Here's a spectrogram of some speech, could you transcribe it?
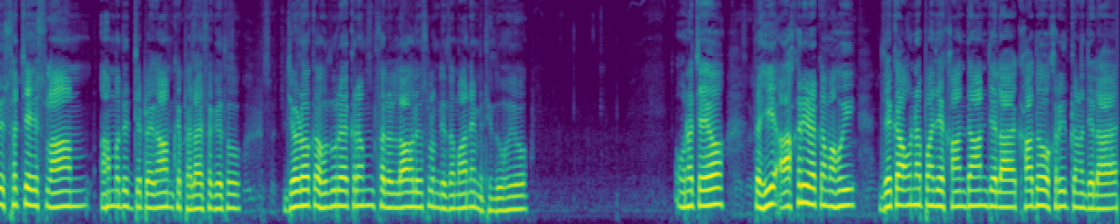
बि सचे इस्लाम अहमद जे पैगाम खे फैलाए सघे थो जहिड़ो का हज़ूर अकरम सली वसलम जे ज़माने में थींदो हुयो उन चयो त हीअ आख़िरी रक़म हुई जेका उन पंहिंजे खानदान जे लाइ खाधो ख़रीद करण जे लाइ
